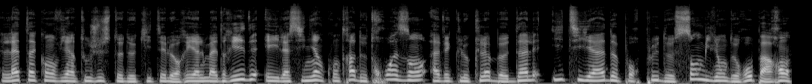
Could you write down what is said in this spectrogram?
L'attaquant vient tout juste de quitter le Real Madrid et il a signé un contrat de 3 ans avec le club d'Al Ittihad pour plus de 100 millions d'euros par an.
